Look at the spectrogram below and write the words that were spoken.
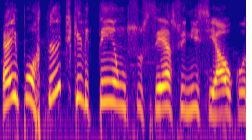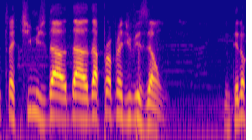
é importante que ele tenha um sucesso inicial contra times da, da, da própria divisão. Entendeu?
